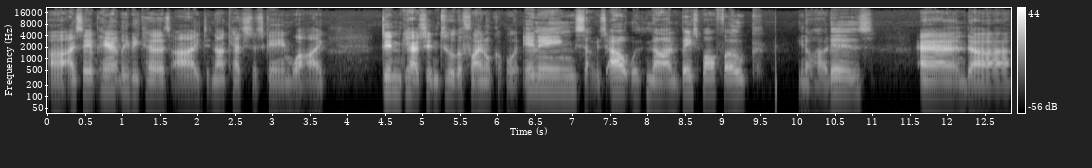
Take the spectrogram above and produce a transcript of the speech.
Uh, I say apparently because I did not catch this game. Well, I didn't catch it until the final couple of innings. I was out with non baseball folk. You know how it is. And uh,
